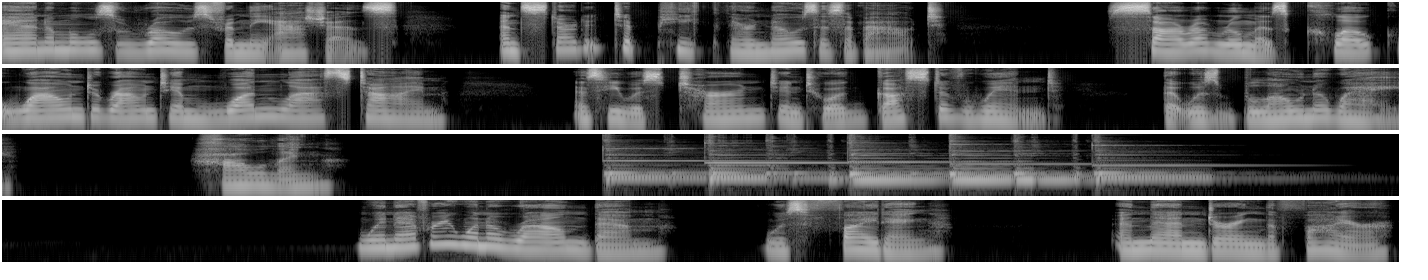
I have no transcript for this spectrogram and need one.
animals rose from the ashes and started to peek their noses about. Sararuma's cloak wound around him one last time as he was turned into a gust of wind that was blown away, howling. When everyone around them was fighting, and then during the fire,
